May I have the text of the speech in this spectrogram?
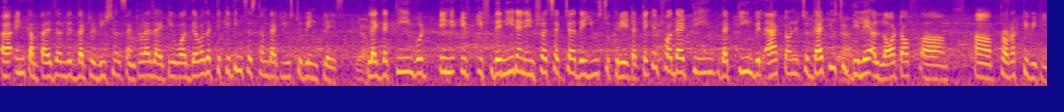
uh, in comparison with the traditional centralized IT was there was a ticketing system that used to be in place. Yeah. Like the team would, in, if, if they need an infrastructure, they used to create a ticket for that team, that team will act on it. So that used Yeah. to delay a lot of um, uh, productivity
